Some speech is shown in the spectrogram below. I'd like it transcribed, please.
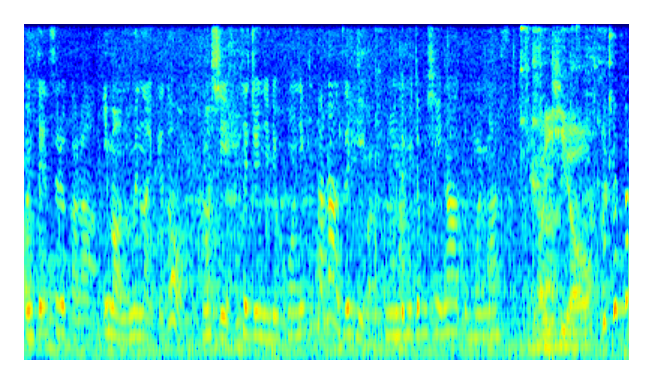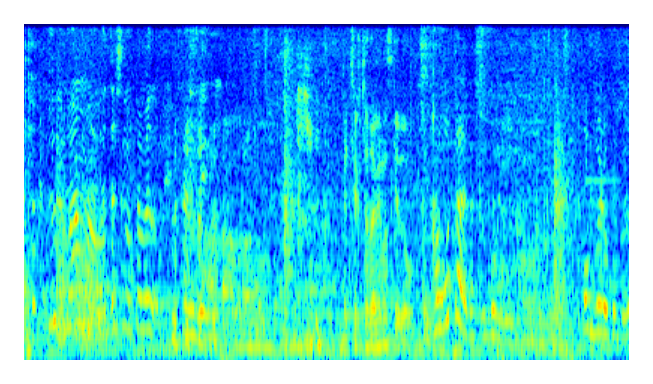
運転するから今は飲めないけどもし手順に旅行に来たらぜひ飲んでみてほしいなと思います。美味しいよ。ワンは私のためだね完全に。めちゃくちゃ食べますけど。歯応えがすごいほぶろこぶ？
